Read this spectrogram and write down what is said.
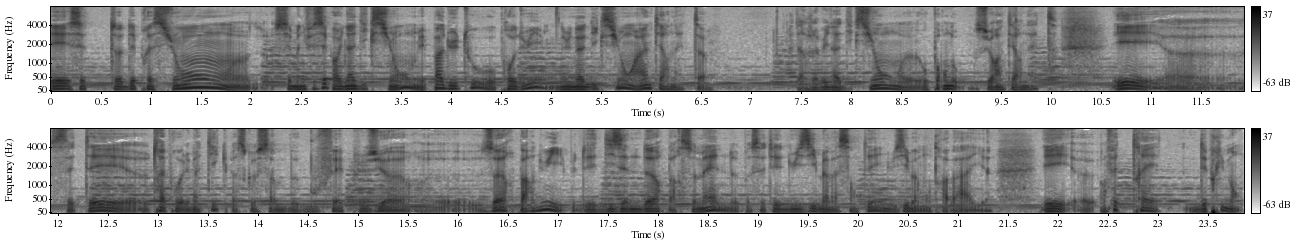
Et cette dépression euh, s'est manifestée par une addiction, mais pas du tout aux produits, une addiction à Internet. J'avais une addiction euh, au porno sur Internet. Et euh, c'était très problématique parce que ça me bouffait plusieurs heures par nuit, des dizaines d'heures par semaine. C'était nuisible à ma santé, nuisible à mon travail. Et en fait très déprimant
